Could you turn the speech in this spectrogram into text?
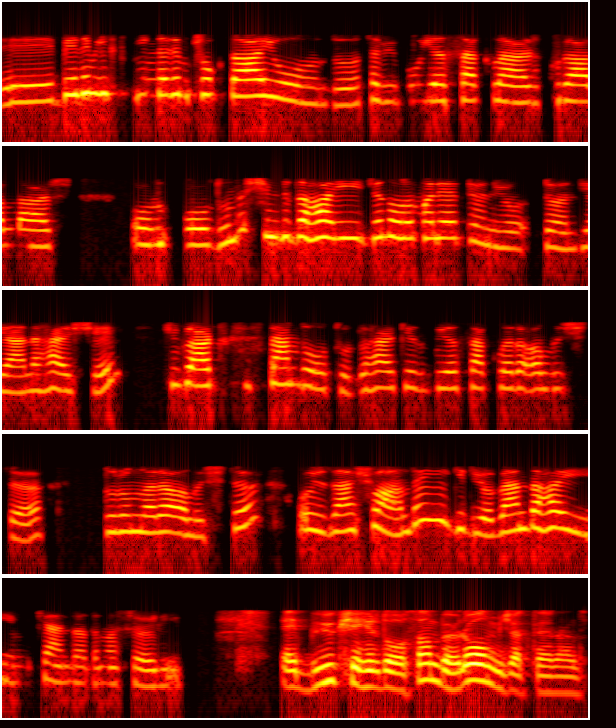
Ee, benim ilk günlerim çok daha yoğundu. Tabii bu yasaklar, kurallar olduğunda şimdi daha iyice normale dönüyor döndü yani her şey. Çünkü artık sistem de oturdu. Herkes bu yasaklara alıştı, durumlara alıştı. O yüzden şu anda iyi gidiyor. Ben daha iyiyim kendi adıma söyleyeyim. E, büyük şehirde olsam böyle olmayacaktı herhalde.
